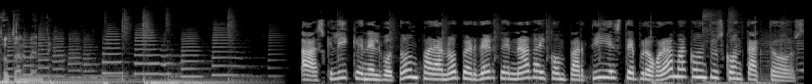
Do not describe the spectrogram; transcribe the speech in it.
Totalmente. Haz clic en el botón para no perderte nada y compartí este programa con tus contactos.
